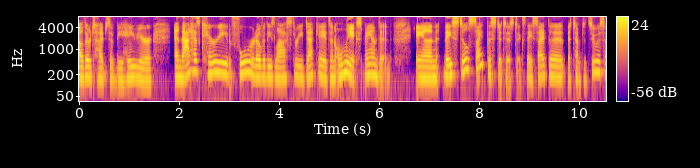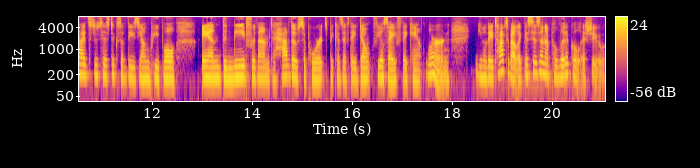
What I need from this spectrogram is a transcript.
other types of behavior. And that has carried forward over these last three decades and only expanded. And they still cite the statistics. They cite the attempted suicide statistics of these young people and the need for them to have those supports because if they don't feel safe, they can't learn you know, they talked about like this isn't a political issue,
